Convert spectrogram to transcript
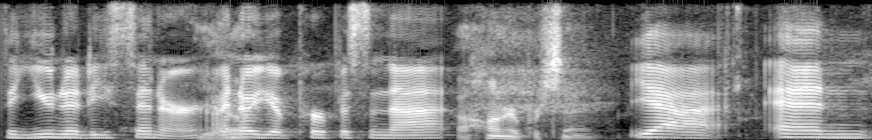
the Unity Center. Yeah. I know you have purpose in that. A hundred percent. Yeah, and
